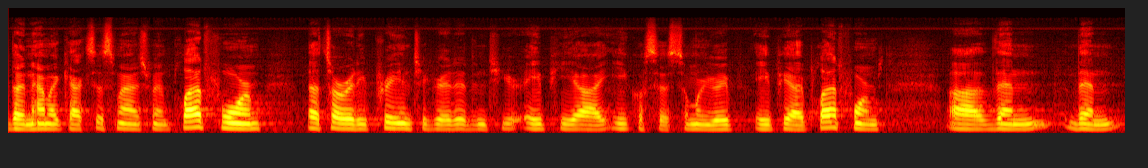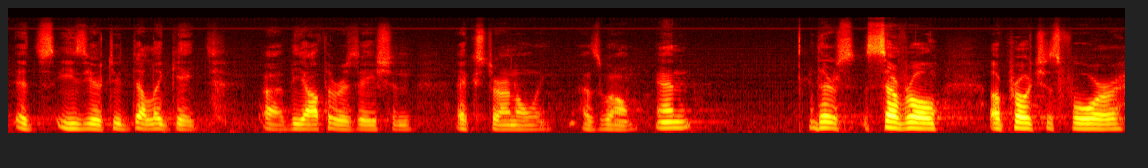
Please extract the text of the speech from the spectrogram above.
dynamic access management platform that's already pre-integrated into your API ecosystem or your API platforms, uh, then, then it's easier to delegate uh, the authorization externally as well. And there's several approaches for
